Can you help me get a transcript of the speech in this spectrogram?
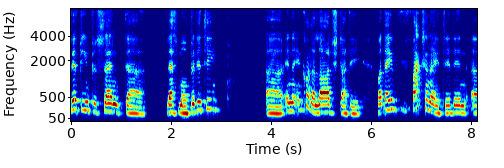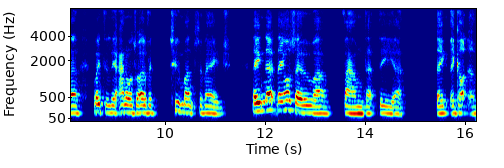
15% uh, less morbidity, uh, in, in quite a large study, but they vaccinated in, uh, wait till the animals were over two months of age. They know, they also uh, found that the uh, they they got uh,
